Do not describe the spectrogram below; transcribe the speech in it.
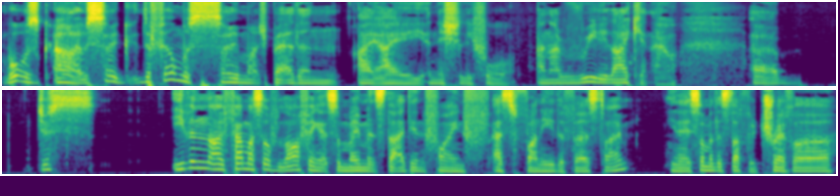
what was oh it was so the film was so much better than I I initially thought, and I really like it now. Uh, just even I found myself laughing at some moments that I didn't find f- as funny the first time. You know, some of the stuff with Trevor,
